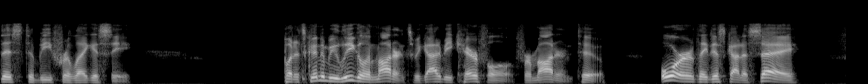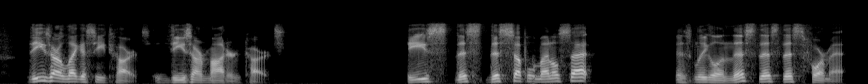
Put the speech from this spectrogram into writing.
this to be for legacy, but it's going to be legal in modern, so we got to be careful for modern too. Or they just got to say, these are legacy cards, these are modern cards. These this this supplemental set is legal in this this this format.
